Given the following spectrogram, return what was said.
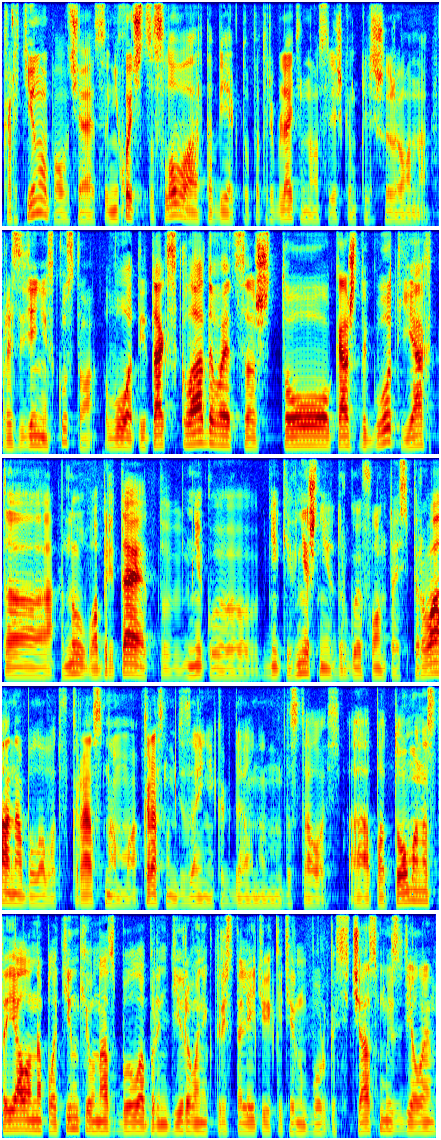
картину, получается. Не хочется слова арт-объект употреблять, оно слишком клишировано. Произведение искусства. Вот, и так складывается, что каждый год яхта, ну, обретает некую, некий внешний другой фон. То есть сперва она была вот в красном, красном дизайне, когда она нам досталась. А потом она стояла на плотинке, у нас было брендирование к 300-летию Екатеринбурга. Сейчас мы сделаем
